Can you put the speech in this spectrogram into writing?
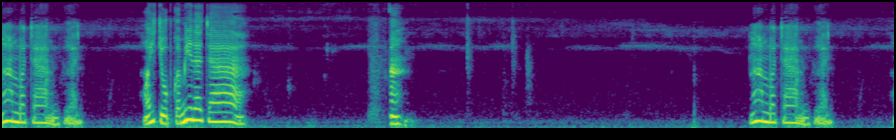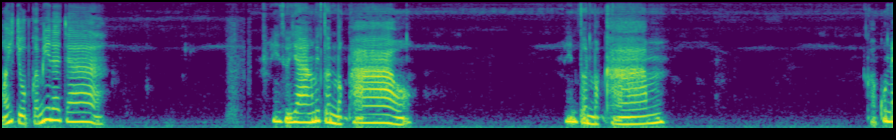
งามบ่จ้าเพื่อนๆหอยจูบก็มีได้จ้าอะ งามบ่จ้าเพื่อนๆหอยจูบก็มีได้จ้า มีสุยางมีต้นบักพร้าวมีต้นบักขาม ขอบคุณห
